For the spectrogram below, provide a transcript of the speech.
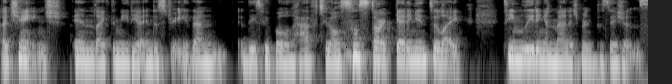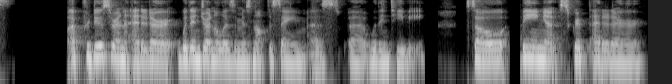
a change in like the media industry, then these people have to also start getting into like team leading and management positions. A producer and an editor within journalism is not the same as uh, within TV. So being a script editor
